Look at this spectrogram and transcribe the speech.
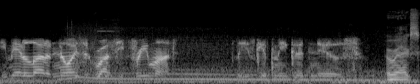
You made a lot of noise at Rossi Fremont. Please give me good news. Iraq's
